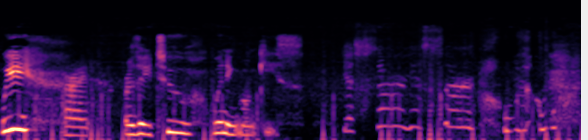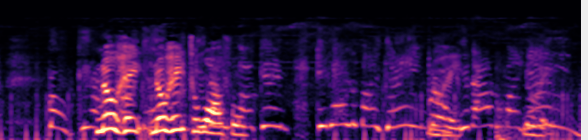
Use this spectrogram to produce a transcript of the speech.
We Alright. are the two winning monkeys. Yes, sir. Yes, sir. Oh, Bro, get out No of hate, game. no hate to Get out of waffle. my game. Get out of my game, No hate. Get out of my No hate.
